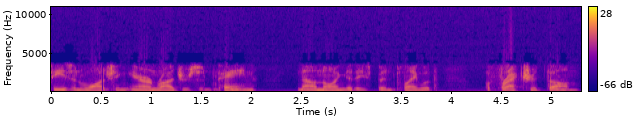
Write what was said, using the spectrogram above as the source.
season watching Aaron Rodgers in pain, now knowing that he's been playing with a fractured thumb.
